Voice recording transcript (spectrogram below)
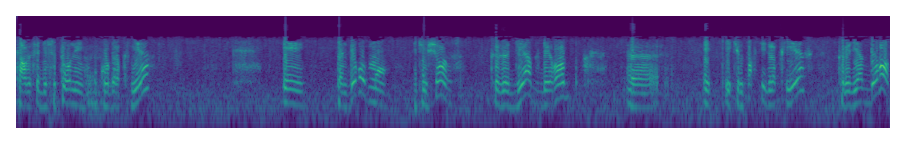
car le fait de se tourner au cours de la prière est un dérobement, est une chose que le diable dérobe, euh, est, une partie de la prière que le diable dérobe,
